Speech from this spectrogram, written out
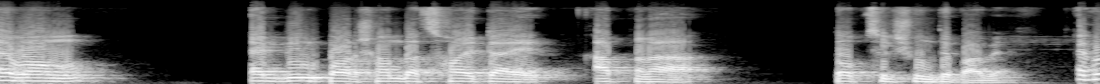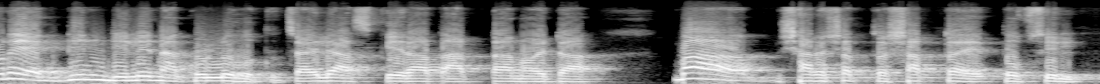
এবং একদিন পর সন্ধ্যা ছয়টায় আপনারা তফসিল শুনতে পাবেন। এখন একদিন ডিলে না করলে হতো। চাইলে আজকে রাত আটটা নয়টা বা সাড়ে সাতটা সাতটায় তফসিল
